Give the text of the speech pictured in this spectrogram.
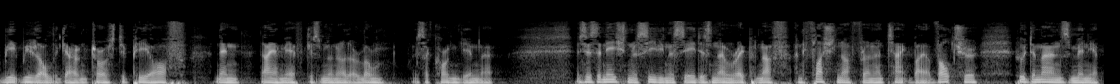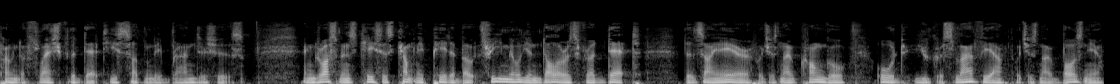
We, we're all the guarantors to pay off, and then the IMF gives them another loan. It's a con game that. It says the nation receiving this aid is now ripe enough and flush enough for an attack by a vulture who demands many a pound of flesh for the debt he suddenly brandishes. In Grossman's case, his company paid about $3 million for a debt that Zaire, which is now Congo, owed Yugoslavia, which is now Bosnia.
